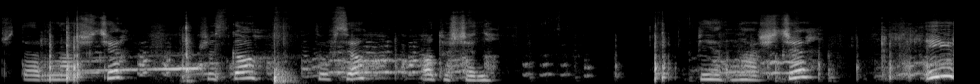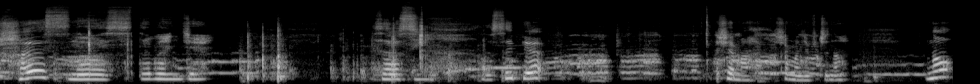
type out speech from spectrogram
Czternaście. Wszystko? Tu все? O, tu jeszcze jedno. Piętnaście. I szesnaste będzie. Zaraz im dosypię. Siema, siema dziewczyna. No,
